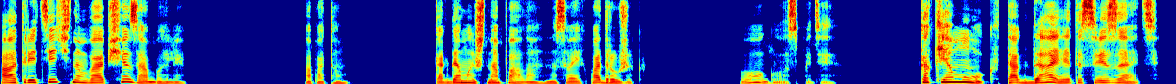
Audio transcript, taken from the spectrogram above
а о третичном вообще забыли. А потом, когда мышь напала на своих подружек. О, Господи. Как я мог тогда это связать?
